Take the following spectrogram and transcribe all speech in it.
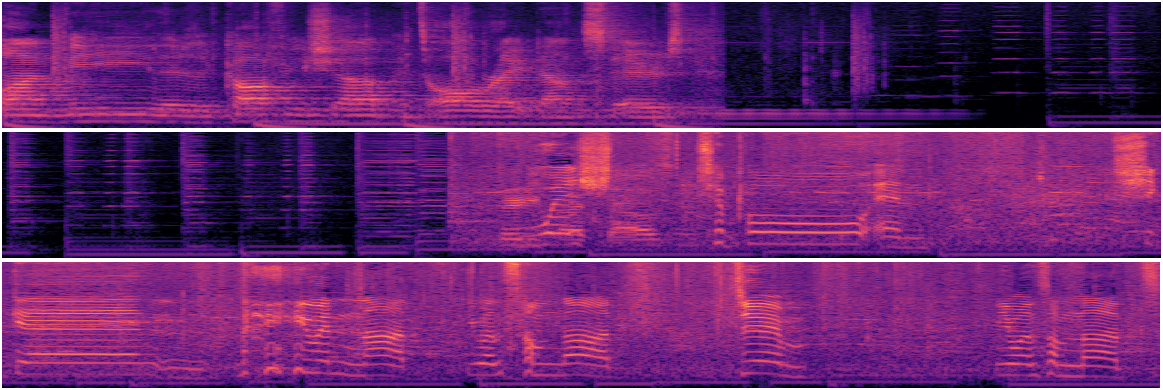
banh mi. There's a coffee shop. It's all right downstairs. Vegetable and chicken, even nuts. You want some nuts? Jim, you want some nuts?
